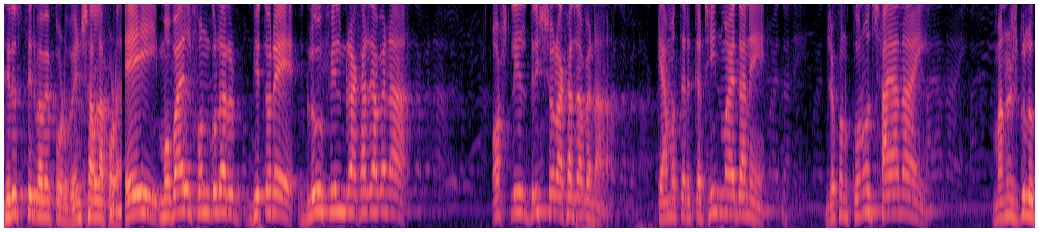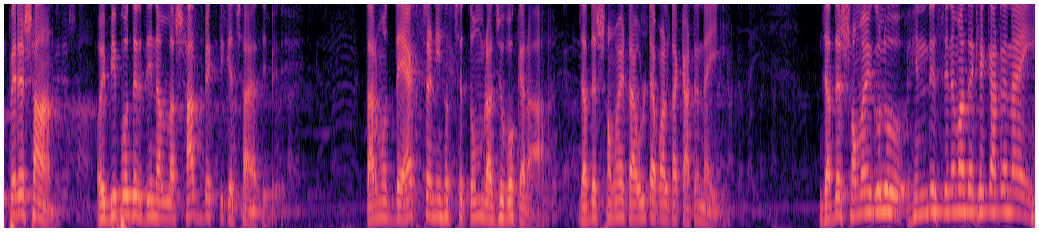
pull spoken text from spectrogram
ধীরস্থিরভাবে পড়ব ইনশাল্লাহ পড়েন। এই মোবাইল ফোনগুলোর ভিতরে ব্লু ফিল্ম রাখা যাবে না, অশ্লীল দৃশ্য রাখা যাবে না। কেমতের কঠিন ময়দানে যখন কোনো ছায়া নাই, মানুষগুলো পেরেশান, ওই বিপদের দিন আল্লাহ সাত ব্যক্তিকে ছায়া দিবে। তার মধ্যে এক শ্রেণি হচ্ছে তোমরা যুবকেরা। যাদের সময়টা উল্টাপাল্টা কাটে নাই। যাদের সময়গুলো হিন্দি সিনেমা দেখে কাটে নাই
